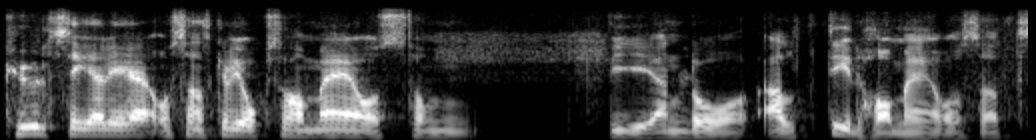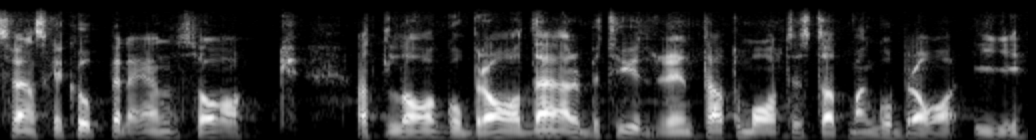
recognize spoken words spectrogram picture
Kul serie och sen ska vi också ha med oss som vi ändå alltid har med oss att Svenska cupen är en sak. Att lag går bra där betyder inte automatiskt att man går bra i,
